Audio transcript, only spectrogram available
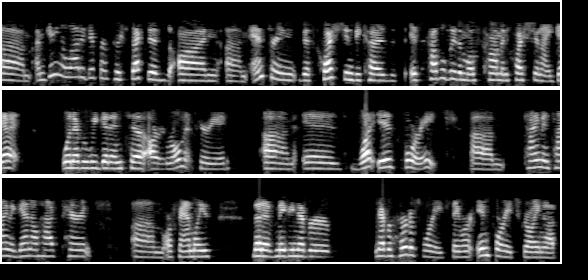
um, I'm getting a lot of different perspectives on um, answering this question because it's, it's probably the most common question I get whenever we get into our enrollment period um, is what is 4-H? Um, time and time again, I'll have parents um, or families that have maybe never never heard of 4-H. They weren't in 4-H growing up,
